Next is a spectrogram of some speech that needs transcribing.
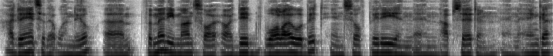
hard to answer that one, Neil. Um, for many months, I, I, did wallow a bit in self pity and, and upset and, and anger.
